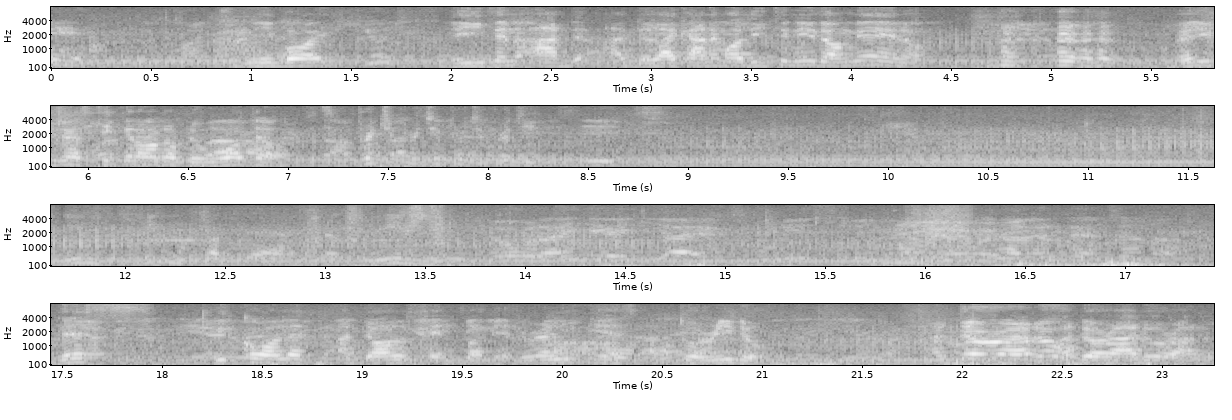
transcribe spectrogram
Funny boy. They eating, uh, they like animal eating you down there, you know. well, you just take it out of the water. It's pretty, pretty, pretty, pretty. Even the feelings up there, you know, green. This, we call it a dolphin, but it really is a torrido. A Dorado. A dorado, rather.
